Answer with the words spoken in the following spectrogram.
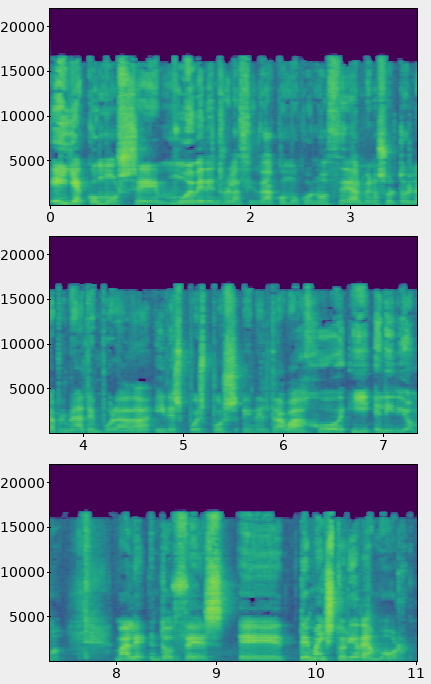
ella cómo se mueve dentro de la ciudad, cómo conoce, al menos sobre todo en la primera temporada, y después pues en el trabajo y el idioma, ¿vale? Entonces, eh, tema historia de amor.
